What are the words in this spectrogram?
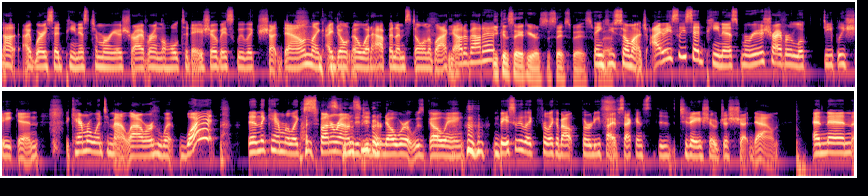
not I, where I said penis to Maria Shriver and the whole Today show basically like shut down like I don't know what happened I'm still in a blackout about it You can say it here. It's a safe space. Thank you so much. I basically said penis. Maria Shriver looked deeply shaken. The camera went to Matt Lauer, who went, What? Then the camera like spun around and didn't know where it was going. And basically, like for like about 35 seconds, the Today Show just shut down. And then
